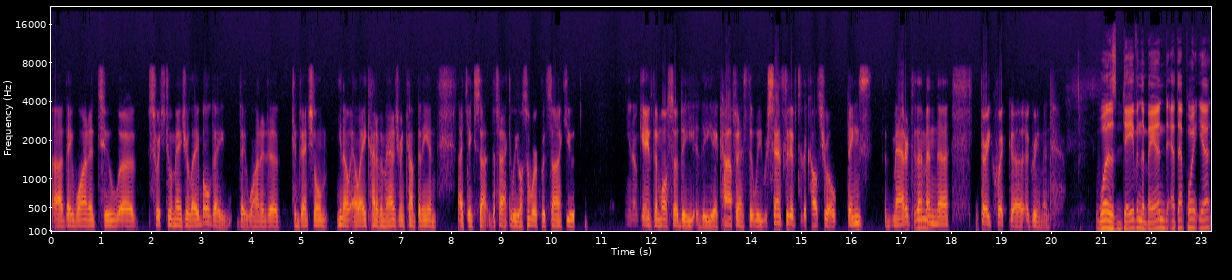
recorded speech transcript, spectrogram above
Uh, they wanted to uh, switch to a major label. They they wanted a conventional, you know, LA kind of a management company. And I think so, the fact that we also work with Sonic Youth you know, gave them also the the uh, confidence that we were sensitive to the cultural things that mattered to them, and uh, very quick uh, agreement. Was Dave in the band at that point yet?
